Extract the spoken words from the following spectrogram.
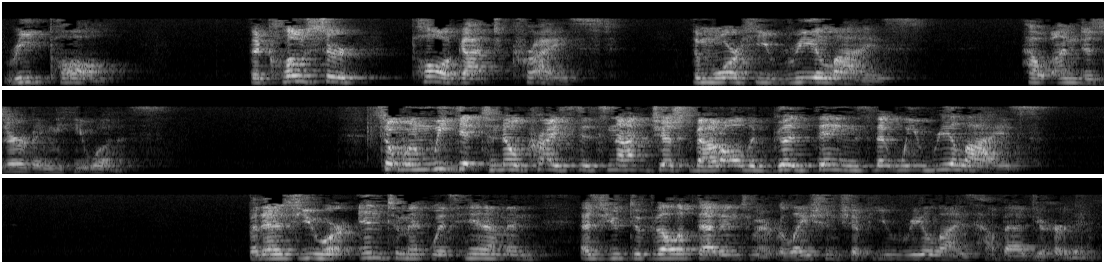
Read Paul. The closer Paul got to Christ, the more he realized how undeserving he was. So when we get to know Christ, it's not just about all the good things that we realize. But as you are intimate with Him and as you develop that intimate relationship, you realize how bad you hurt Him.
